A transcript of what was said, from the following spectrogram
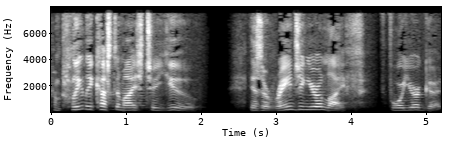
completely customized to you, is arranging your life for your good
